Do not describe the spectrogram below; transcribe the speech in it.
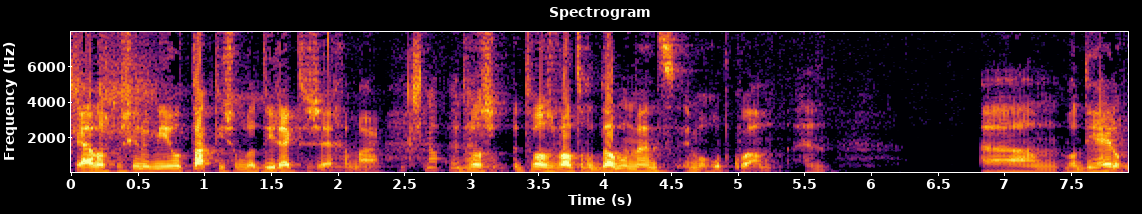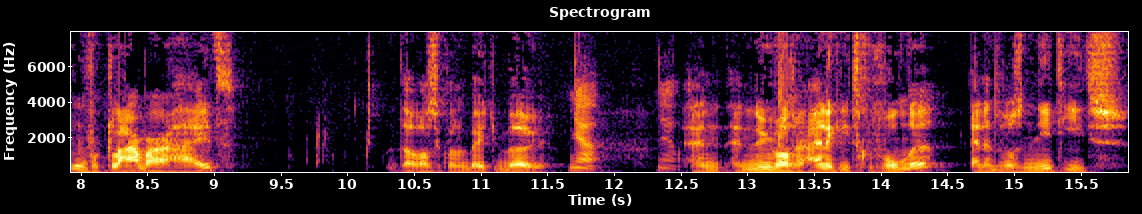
Ja, het was misschien ook niet heel tactisch om dat direct te zeggen, maar het was, het was wat er op dat moment in me opkwam. En, ehm, want die hele onverklaarbaarheid, daar was ik wel een beetje beu. Ja, ja. En, en nu was er eindelijk iets gevonden en het was niet iets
